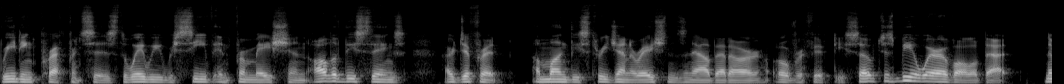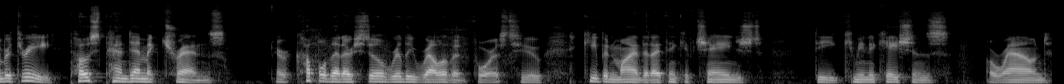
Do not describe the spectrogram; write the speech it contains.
Reading preferences, the way we receive information, all of these things are different among these three generations now that are over 50. So just be aware of all of that. Number three, post pandemic trends. There are a couple that are still really relevant for us to keep in mind that I think have changed the communications around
